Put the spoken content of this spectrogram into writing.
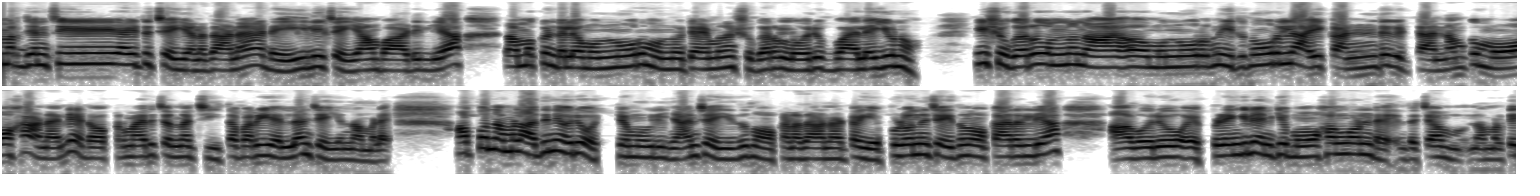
എമർജൻസി ആയിട്ട് ചെയ്യണതാണ്. ഡെയിലി ചെയ്യാൻ പാടില്ല. നമുക്കുണ്ടല്ലോ മുന്നൂറ് മുന്നൂറ്റി അമ്പതും ഷുഗർ ഉള്ളവർ വലയണു? ഈ ഷുഗർ ഒന്ന് മുന്നൂറിന്ന് ഇരുന്നൂറിലായി കണ്ടു കിട്ടാൻ. നമുക്ക് മോഹമാണ് അല്ലേ? ഡോക്ടർമാർ ചെന്ന ചീത്ത പറയുകയെല്ലാം ചെയ്യും നമ്മളെ. അപ്പൊ നമ്മൾ അതിനെ ഒരു ഒറ്റമൂലി ഞാൻ ചെയ്ത് നോക്കണതാണ് കേട്ടോ. എപ്പോഴൊന്നും ചെയ്ത് നോക്കാറില്ല. ഒരു എപ്പോഴെങ്കിലും എനിക്ക് മോഹം കൊണ്ട് എന്താ വെച്ചാൽ നമ്മൾക്ക്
